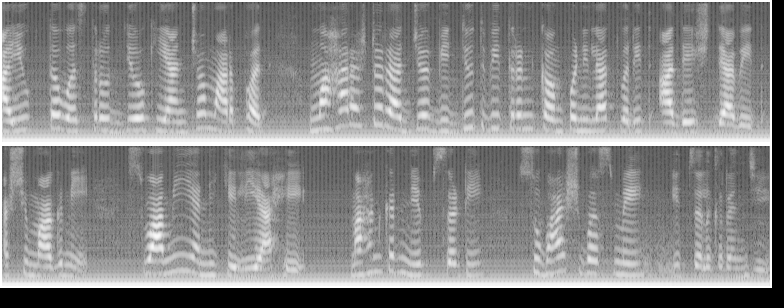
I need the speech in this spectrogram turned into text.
आयुक्त वस्त्रोद्योग यांच्या मार्फत महाराष्ट्र राज्य विद्युत वितरण कंपनीला त्वरित आदेश द्यावेत अशी मागणी स्वामी यांनी केली आहे. महानकर निप्ससाठी सुभाष भस्मे इचलकरंजी.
